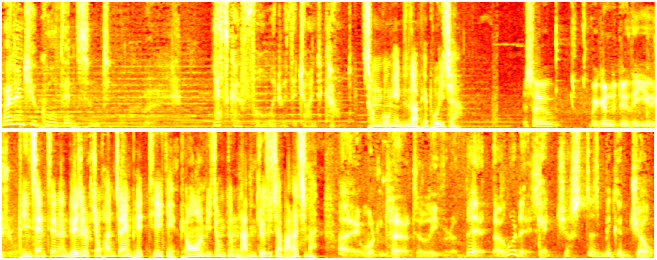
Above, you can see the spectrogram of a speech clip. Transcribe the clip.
Why don't you call Vincent? Let's go forward with the joint account. 성공이 눈앞에 보이자 So, we're going to do the usual. 빈센트는 뇌졸중 환자인 베티에게 병원비 정도는 남겨주자 말하지만 It wouldn't hurt to leave her a bit, though, would it? Get just as big a jolt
